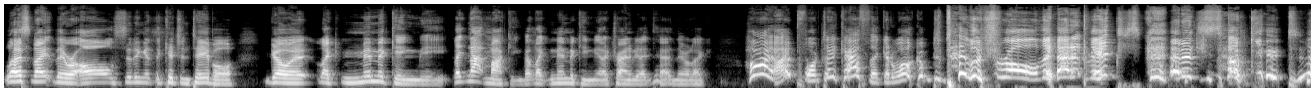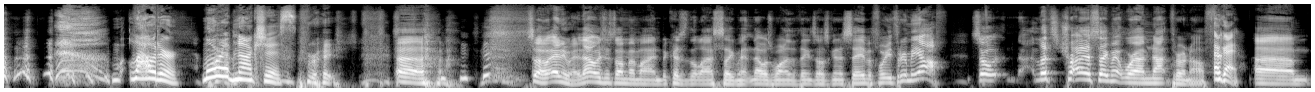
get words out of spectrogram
last night. They were all sitting at the kitchen table, going like mimicking me, like not mocking, but like mimicking me, like trying to be like that. And they were like. Hi, I'm Forte Catholic, and welcome to Taylor Schroll. They had it mixed, and it's so cute. Louder. More obnoxious. right. Uh, so anyway, that was just on my mind because of the last segment, and that was one of the things I was going to say before you threw me off. So let's try a segment where I'm not thrown off. Okay. Um,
